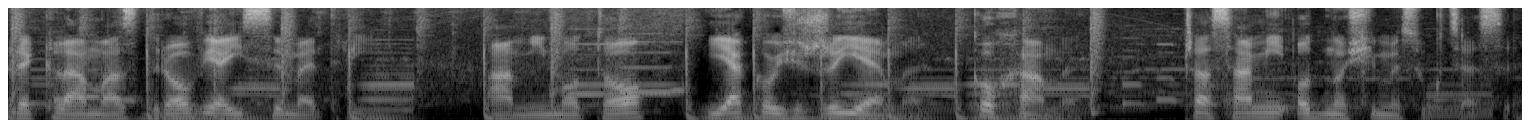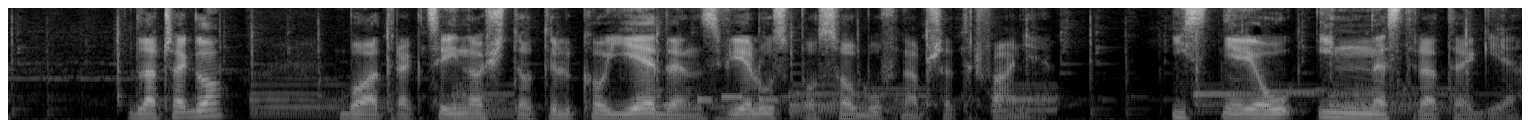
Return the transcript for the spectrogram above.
reklama zdrowia i symetrii, a mimo to jakoś żyjemy, kochamy, czasami odnosimy sukcesy. Dlaczego? Bo atrakcyjność to tylko jeden z wielu sposobów na przetrwanie. Istnieją inne strategie:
